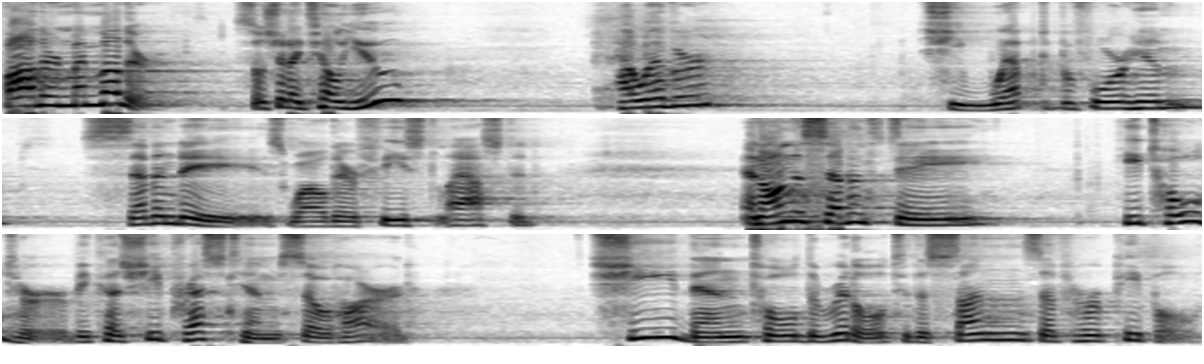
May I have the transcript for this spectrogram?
father and my mother. So should I tell you? However, she wept before him seven days while their feast lasted. And on the seventh day, he told her because she pressed him so hard. She then told the riddle to the sons of her people.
